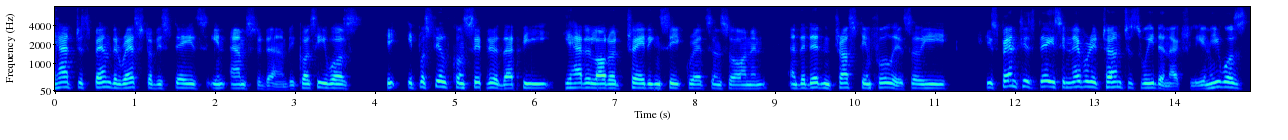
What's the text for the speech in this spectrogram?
had to spend the rest of his days in Amsterdam because he was he, it was still considered that he he had a lot of trading secrets and so on and and they didn't trust him fully so he he spent his days he never returned to Sweden actually and he was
